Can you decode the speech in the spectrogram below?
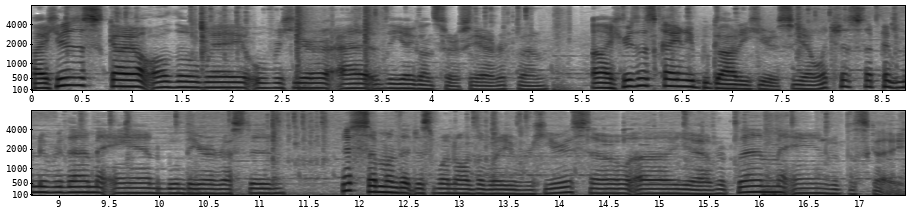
Uh, here's this guy all the way over here at the uh, gun store, so yeah, rip them. Uh, here's this guy in a Bugatti here, so yeah, let's just uh, pit maneuver them, and boom, they are arrested. There's someone that just went all the way over here, so uh, yeah, rip them and rip this guy.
